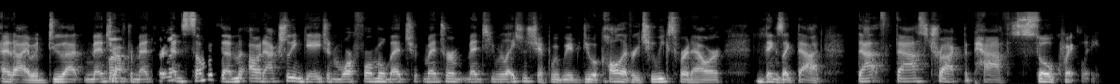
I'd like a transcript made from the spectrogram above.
And I would do that mentor after mentor. And some of them I would actually engage in more formal mentor mentee relationship where we'd do a call every two weeks for an hour and things like that. That fast tracked the path so quickly.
